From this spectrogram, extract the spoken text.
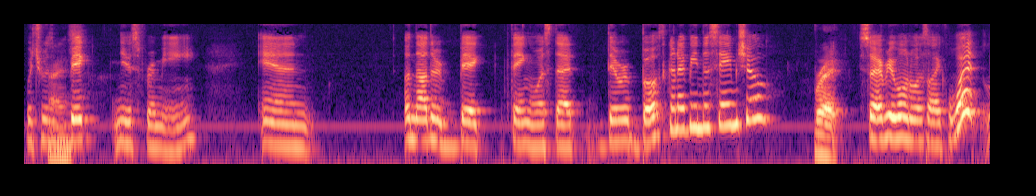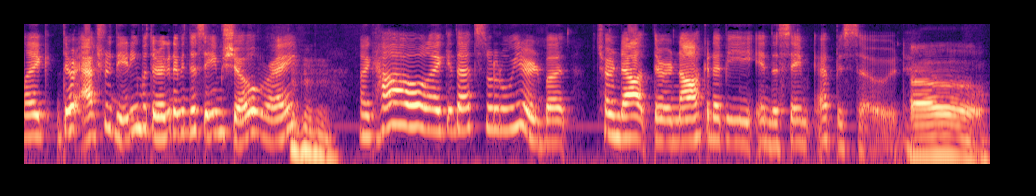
which was Nice. big news for me. And another big thing was that they were both gonna be in the same show. Right. So everyone was like, "What? Like they're actually dating, but they're gonna be in the same show, right? like how? Like that's a little weird." But turned out they're not gonna be in the same episode oh.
